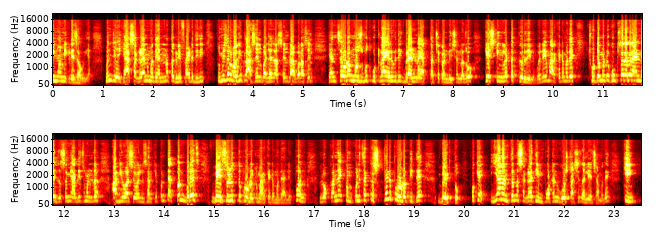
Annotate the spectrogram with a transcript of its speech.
इमामीकडे जाऊया. म्हणजे ह्या सगळ्यांमध्ये यांना तगडी फाईट दिली. तुम्ही जर बघितलं असेल बजाज असेल डाबर असेल यांचा एवढा मजबूत कुठला आयुर्वेदिक ब्रँड नाही आत्ताच्या कंडिशनला जो केश किंगला टक्कर देईल. म्हणजे मार्केटमध्ये छोटे मोठे खूप सारे ब्रँड आहेत जसं मी आधीच म्हणलं आदिवासी ऑइल सारखे पण त्यात पण बरेच बेसळयुक्त प्रोडक्ट मार्केटमध्ये आले. पण लोकांना एक कंपनीचा ट्रस्टेड प्रोडक्ट इथे भेटतो. ओके यानंतर सगळ्यात इम्पॉर्टंट गोष्ट अशी झाली याच्यामध्ये की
